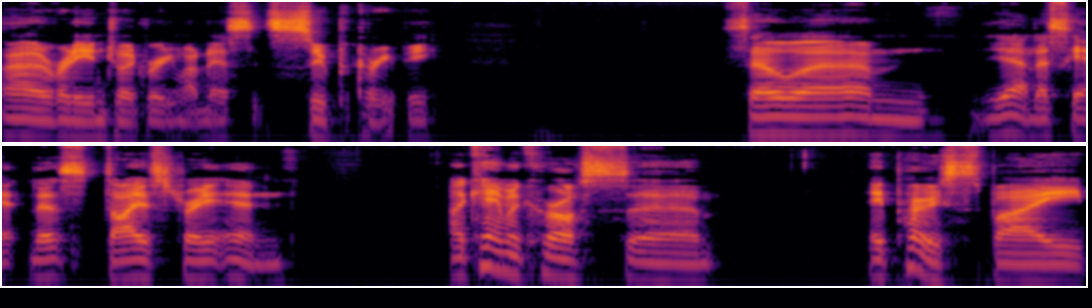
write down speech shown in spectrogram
I really enjoyed reading about this. It's super creepy. So um, yeah, let's get let's dive straight in. I came across uh, a post by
